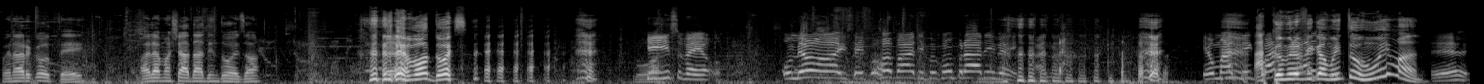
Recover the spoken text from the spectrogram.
Foi na hora que eu ultei. Olha a machadada em dois, ó. Levou dois. Que isso, velho? O meu, ó, isso aí foi roubado, hein? Foi comprado, hein, velho? Ah, não. Eu matei A quatro câmera caras fica muito ruim, mano. É,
